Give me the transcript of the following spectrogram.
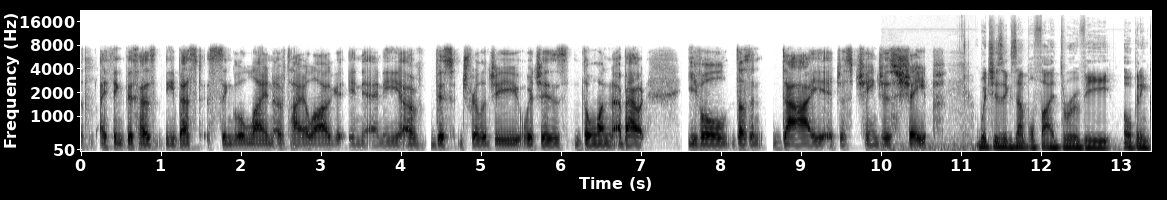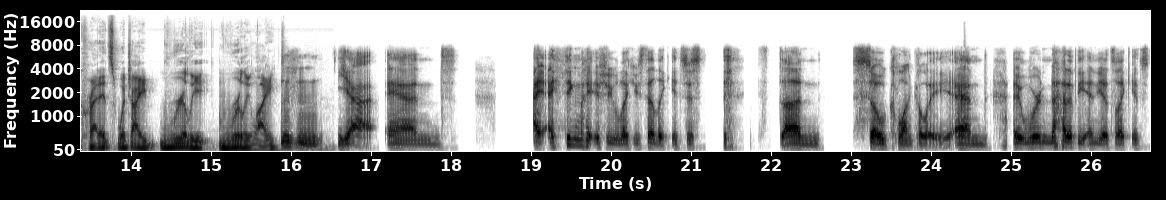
i think this has the best single line of dialogue in any of this trilogy which is the one about evil doesn't die it just changes shape which is exemplified through the opening credits which i really really liked mm-hmm. yeah and I, I think my issue like you said like it's just it's done so clunkily and it, we're not at the end yet so like it's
